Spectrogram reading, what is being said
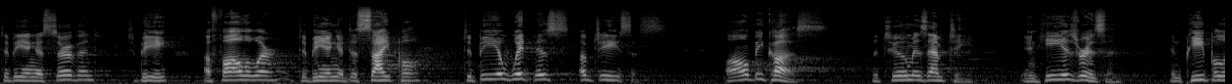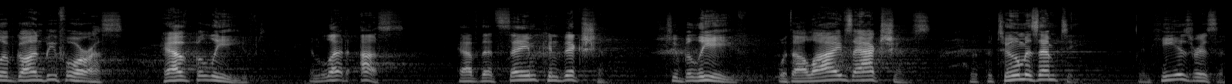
to being a servant, to be a follower, to being a disciple, to be a witness of Jesus. All because the tomb is empty and he is risen, and people have gone before us, have believed, and let us have that same conviction to believe with our lives' actions that the tomb is empty and he is risen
